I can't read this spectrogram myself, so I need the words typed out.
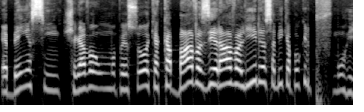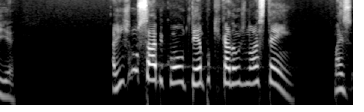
É bem assim. Chegava uma pessoa que acabava, zerava ali, e já sabia que a pouco ele morria. A gente não sabe qual o tempo que cada um de nós tem. Mas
